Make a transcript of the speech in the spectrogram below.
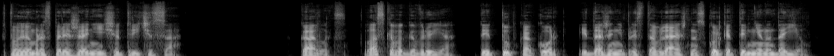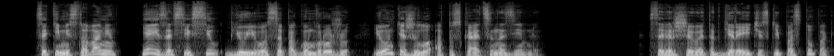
В твоем распоряжении еще три часа». «Карлакс, ласково говорю я, ты туп как орк и даже не представляешь, насколько ты мне надоел». С этими словами я изо всех сил бью его сапогом в рожу, и он тяжело опускается на землю. Совершив этот героический поступок,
